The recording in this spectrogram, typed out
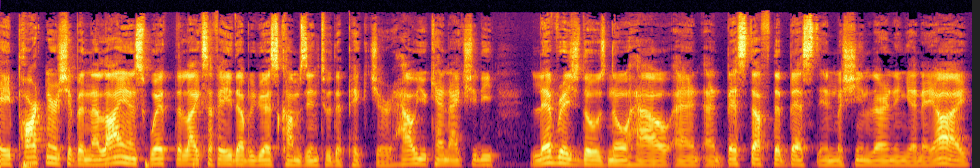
a partnership, an alliance with the likes of AWS comes into the picture. How you can actually leverage those know-how and, and best of the best in machine learning and AI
